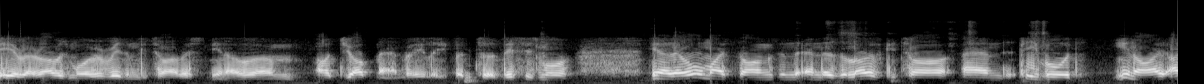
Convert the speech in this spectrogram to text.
era, I was more of a rhythm guitarist. You know, um, odd job man, really. But uh, this is more. You know, they're all my songs, and and there's a lot of guitar and keyboard. You know, I, I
